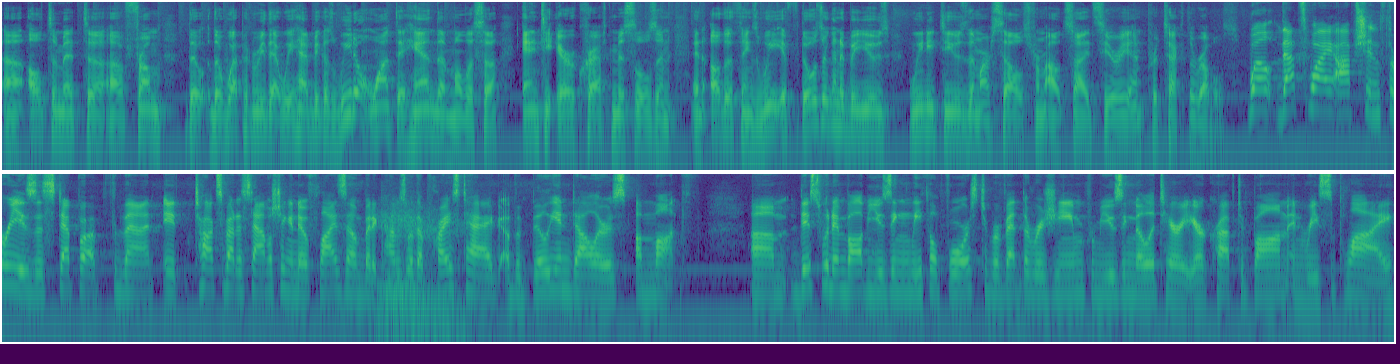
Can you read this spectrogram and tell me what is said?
uh, ultimate uh, uh, from the, the weaponry that we have because we don't want to hand them, Melissa, anti-aircraft missiles and, and other things. We, if those are going to be used, we need to use them ourselves from outside Syria and protect rebels. Well, that's why option three is a step up for that. It talks about establishing a no-fly zone, but it comes with a price tag of a billion dollars a month. Um, this would involve using lethal force to prevent the regime from using military aircraft to bomb and resupply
